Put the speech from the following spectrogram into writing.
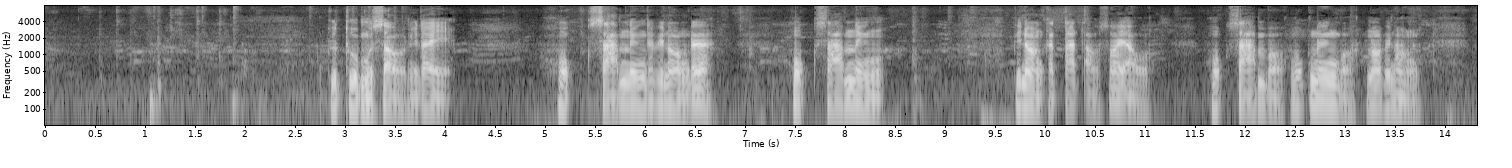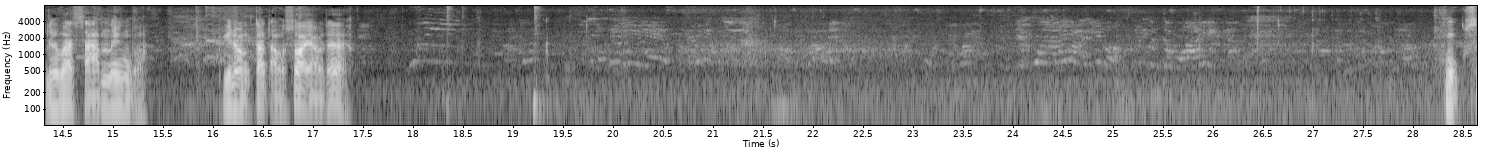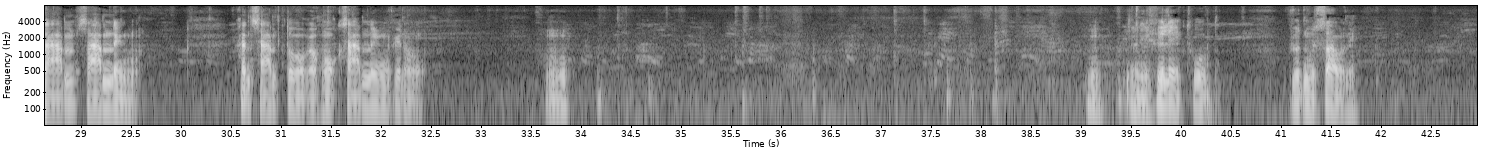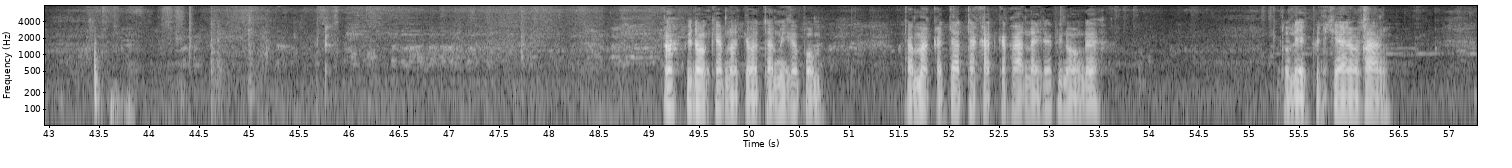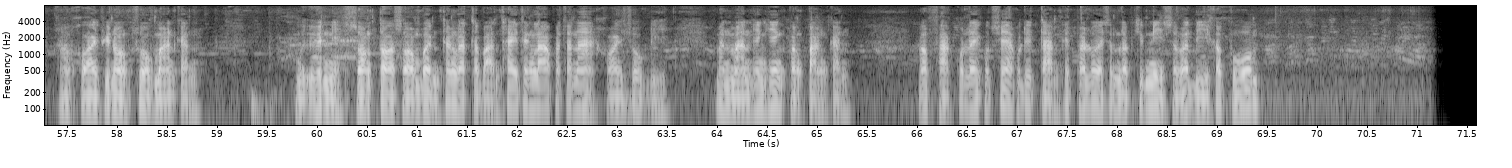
จุดตูบมือเศร้านี่ได้หกสามหนึ่งถ้าพี่น้องเด้อหกสามหนึ่งพี่น้องกระตัดเอาสร้อยเอาหกสามบ่หกหนึ่งบ่นอกพี่น้อง หรือว่าสามหนึ่งบ่ พี่น้องตัดเอาสร้อยเอาเด้อหกสามสามหนึ่งขั้นสามตัวกับหกสามหนึ่งพี่น้องอืมอืมอันนี้คือเลขทูบจุดมือเศร้านี่ อะพี่น้องแคปหน้าจอตามนี้ครับผมถ้ามักระจัดตะขัดกระพานไหนได้อพี่น้องเด้อตัวเลขเป็นแค่เราทางเอาคอยพี่น้องโชคหมานกัน มืออื่นนี่สองต่อสองเบิ่นทั้งรัฐบาลไทยทั้งลาวพัฒนาคอยโชคดี มันหมันแห้งๆปังๆกัน เอาฝากกดไลค์กดแชร์กดติดตามเพจพารวยสำหรับคลิปนี้สวัสดีครับผม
